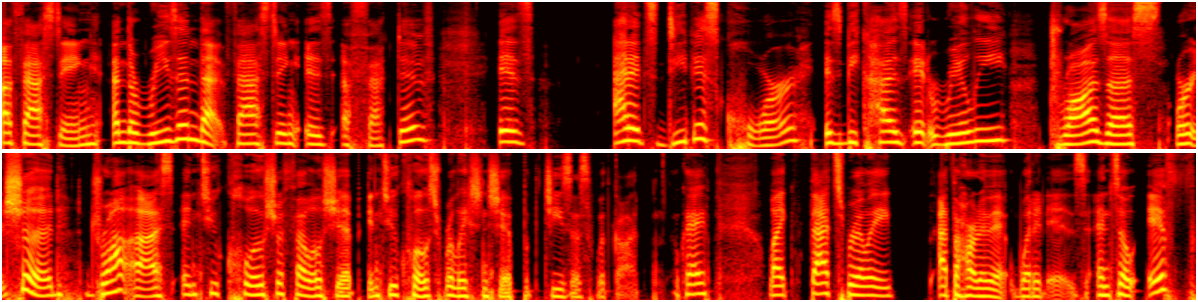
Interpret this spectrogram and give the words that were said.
of fasting and the reason that fasting is effective is at its deepest core is because it really draws us, or it should draw us into closer fellowship, into close relationship with Jesus, with God. Okay. Like that's really at the heart of it what it is. And so if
